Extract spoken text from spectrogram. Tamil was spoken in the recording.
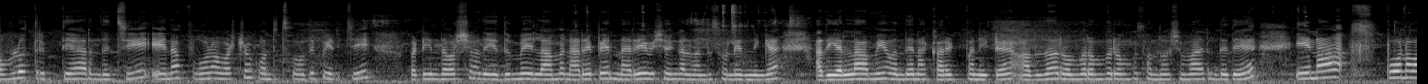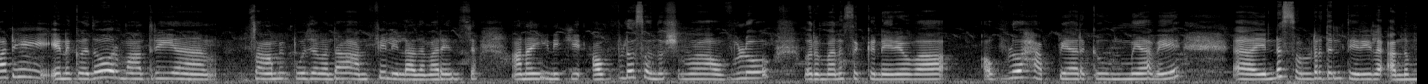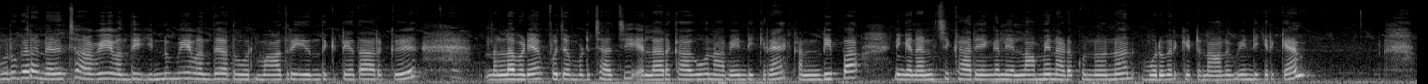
அவ்வளோ திருப்தியாக இருந்துச்சு. ஏன்னா போன வருஷம் கொஞ்சம் சொதுப்பிடுச்சு. பட் இந்த வருஷம் அது எதுவுமே இல்லாமல் நிறைய பேர் நிறைய விஷயங்கள் வந்து சொல்லியிருந்தீங்க. அது எல்லாமே வந்து நான் கரெக்ட் பண்ணிட்டேன். அதுதான் ரொம்ப ரொம்ப ரொம்ப சந்தோஷமாக இருந்தது. ஏன்னா போன வாட்டி எனக்கு ஏதோ ஒரு மாதிரி சாமி பூஜை வந்து அன்ஃபீல் இல்லாத மாதிரி இருந்துச்சு. ஆனால் இன்றைக்கி அவ்வளோ சந்தோஷமாக அவ்வளோ ஒரு மனசுக்கு நிறைவாக அவ்வளோ ஹாப்பியாக இருக்குது உண்மையாகவே என்ன சொல்கிறதுன்னு தெரியல. அந்த முருகரை நினச்சாவே வந்து இன்னுமே வந்து அது ஒரு மாதிரி இருந்துக்கிட்டே தான் இருக்குது நல்லபடியாக பூஜை முடிச்சாச்சு. எல்லாருக்காகவும் நான் வேண்டிக்கிறேன். கண்டிப்பாக நீங்கள் நினச்ச காரியங்கள் எல்லாமே நடக்கணும்னு முருகர்கிட்ட நானும் வேண்டிக்கிருக்கேன்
